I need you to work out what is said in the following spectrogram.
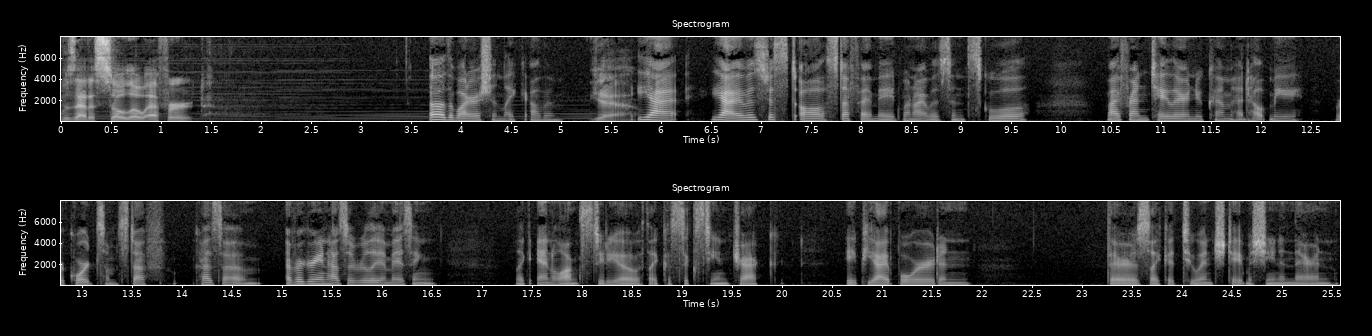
Was that a solo effort? Oh, the Water Ocean Lake album. Yeah. Yeah, yeah. It was just all stuff I made when I was in school. My friend Taylor Newcomb had helped me record some stuff because um, Evergreen has a really amazing like analog studio with like a 16 track API board and there's like a two inch tape machine in there and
